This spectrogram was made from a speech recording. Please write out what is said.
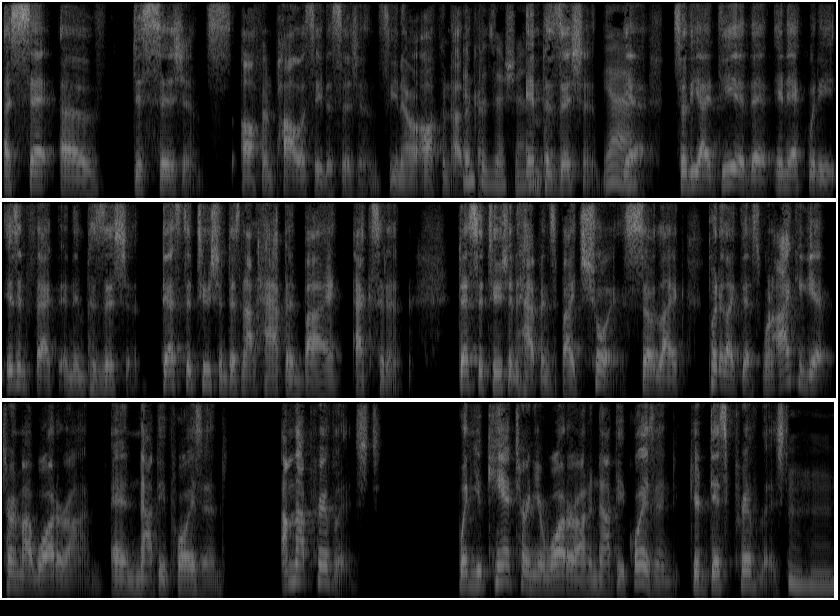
a set of decisions, often policy decisions, you know, often other impositions. Kind, imposition. Yeah. Yeah. So the idea that inequity is in fact an imposition. Destitution does not happen by accident destitution happens by choice. So like put it like this, when I can get turn my water on and not be poisoned, I'm not privileged. When you can't turn your water on and not be poisoned, you're disprivileged. Mm-hmm.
